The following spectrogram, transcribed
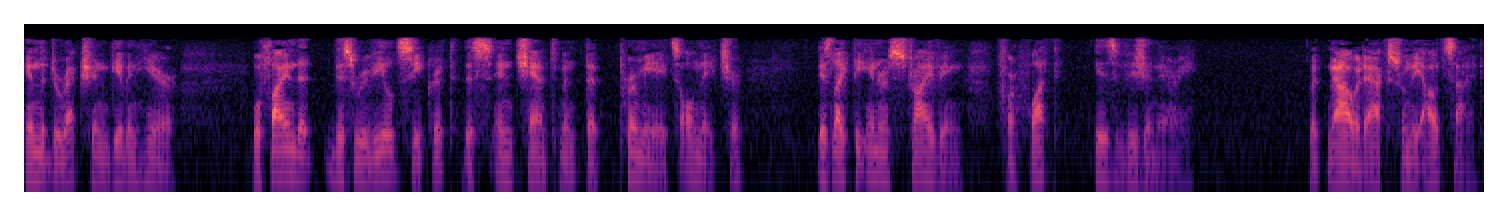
in the direction given here will find that this revealed secret, this enchantment that permeates all nature, is like the inner striving for what is visionary. But now it acts from the outside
